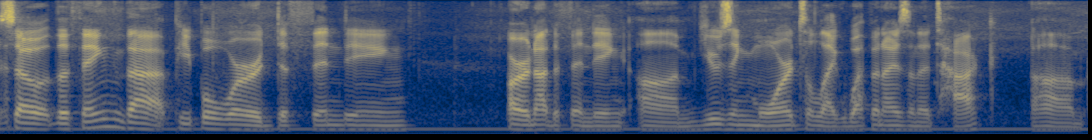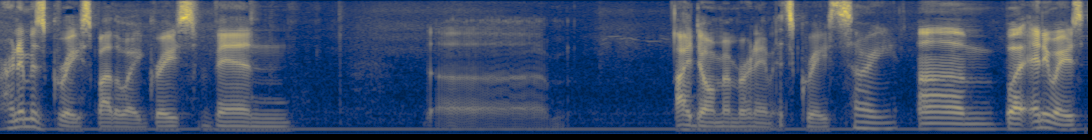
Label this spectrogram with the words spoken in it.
so the thing that people were defending or not defending um, using more to like weaponize an attack um, her name is grace by the way grace van I don't remember her name. It's Grace. Sorry. Um, but anyways,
